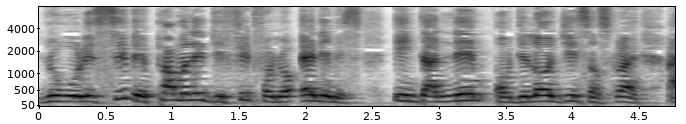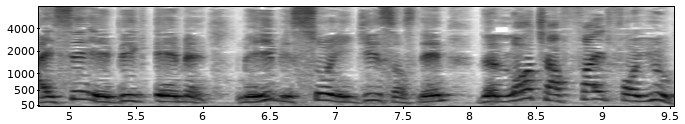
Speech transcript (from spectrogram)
you will receive a permanent defeat for your enemies in the name of the Lord Jesus Christ. I say a big amen. May it be so in Jesus' name. The Lord shall fight for you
